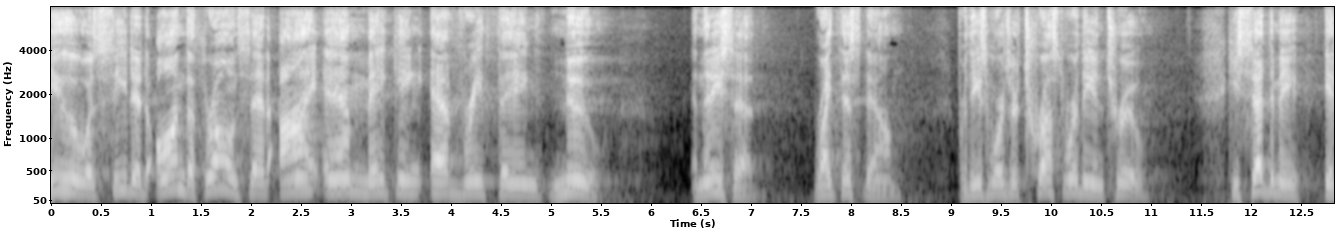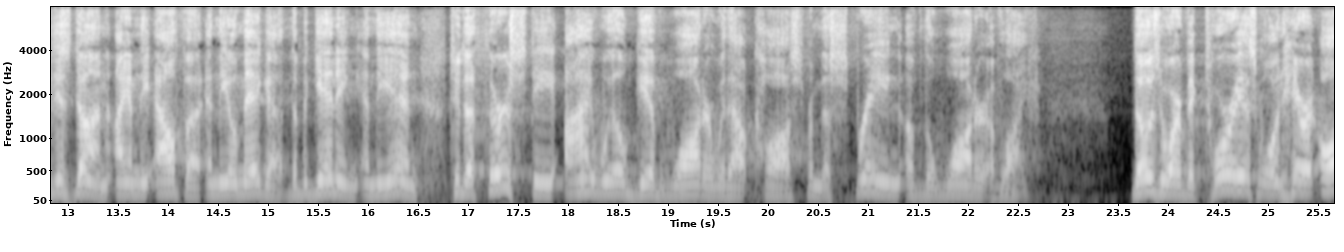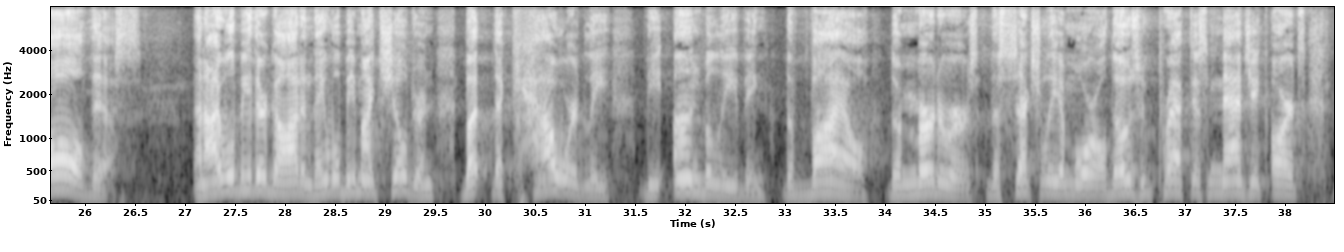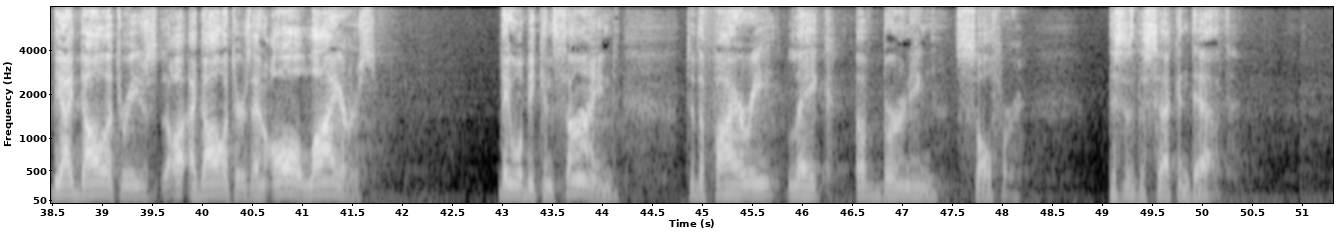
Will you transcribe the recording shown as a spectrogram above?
He who was seated on the throne said, I am making everything new. And then he said, Write this down, for these words are trustworthy and true. He said to me, It is done. I am the Alpha and the Omega, the beginning and the end. To the thirsty, I will give water without cost from the spring of the water of life. Those who are victorious will inherit all this and I will be their God, and they will be my children. But the cowardly, the unbelieving, the vile, the murderers, the sexually immoral, those who practice magic arts, the idolatries, idolaters, and all liars, they will be consigned to the fiery lake of burning sulfur. This is the second death.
